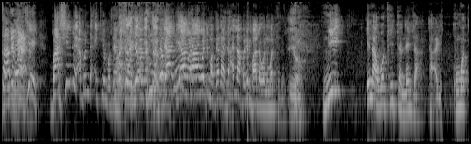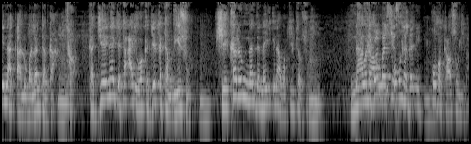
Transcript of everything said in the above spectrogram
Sabo ya ce ba shi ne abin da ake magana. ya ya kawo wani magana da Allah bari ba da wani martani. Ni ina wakiltar Neja ta Arewa kuma ina kalubalantar ka. Ka je Neja ta Arewa ka je ka tambaye su. Shekarun nan da na yi ina wakiltar su. Na Wani bambanci suka gani? ko ban kawo sauyi ba?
